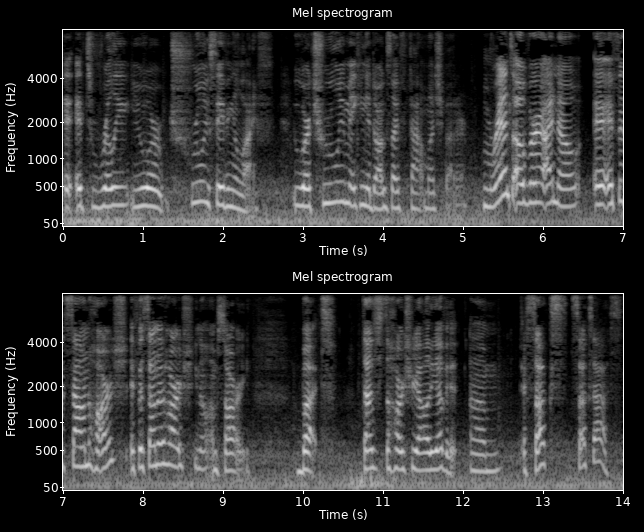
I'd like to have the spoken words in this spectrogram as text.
It, it's really you are truly saving a life. You are truly making a dog's life that much better. Rant over, I know. If it sounded harsh, if it sounded harsh, you know, I'm sorry. But that's the harsh reality of it. Um, it sucks, it sucks ass.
